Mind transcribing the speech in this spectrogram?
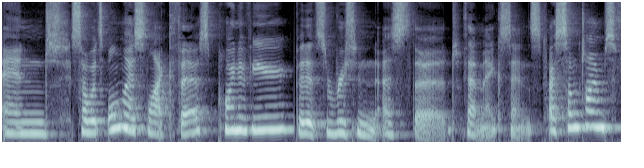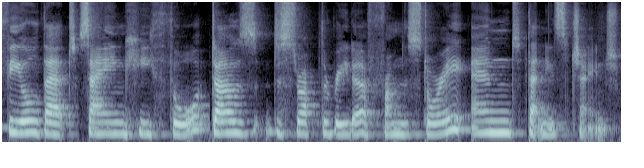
And so it's almost like first point of view, but it's written as third, if that makes sense. I sometimes feel that saying he thought does disrupt the reader from the story, and that needs to change.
